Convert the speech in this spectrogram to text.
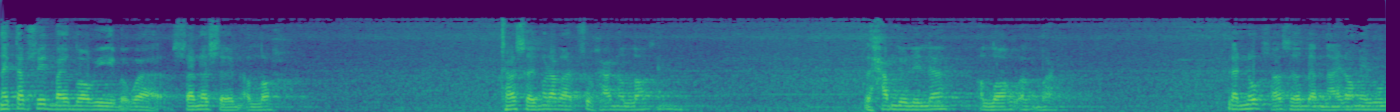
ในตัฟซีดไบดอวีบอกว่าสรรเสริญอัลลอฮ์สรรเสริญของเราสุฮานัลลอฮ์ใช่ไหมละฮัมดุลิลละอัลลอฮฺอักบัรและนกสรรเสริญแบบไหนเราไม่รู้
